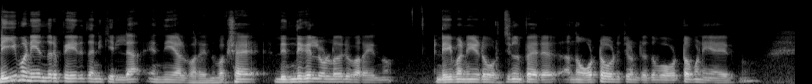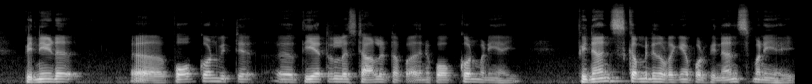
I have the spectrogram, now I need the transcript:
ഡി മണി എന്നൊരു പേര് തനിക്കില്ല എന്ന് ഇയാൾ പറയുന്നു. പക്ഷേ ദിന്തികലിലുള്ളവർ പറയുന്നു ഡി മണിയുടെ ഒറിജിനൽ പേര് അന്ന് ഓട്ടോ ഓടിച്ചുകൊണ്ടിരുന്നപ്പോൾ ഓട്ടോ മണിയായിരുന്നു. പിന്നീട് പോപ്കോൺ വിറ്റ് തിയേറ്ററിൽ സ്റ്റാളിട്ടപ്പോൾ അതിന് പോപ്കോൺ മണിയായി. ഫിനാൻസ് കമ്പനി തുടങ്ങിയപ്പോൾ ഫിനാൻസ് മണിയായി.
